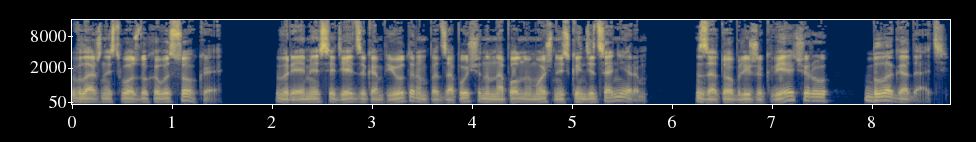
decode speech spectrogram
влажность воздуха высокая. Время сидеть за компьютером под запущенным на полную мощность кондиционером. Зато ближе к вечеру благодать.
